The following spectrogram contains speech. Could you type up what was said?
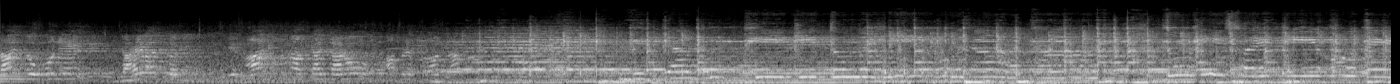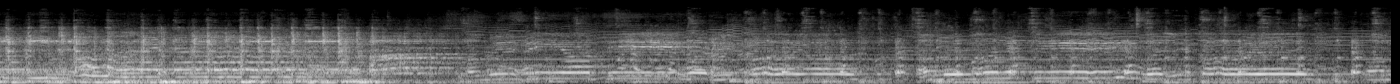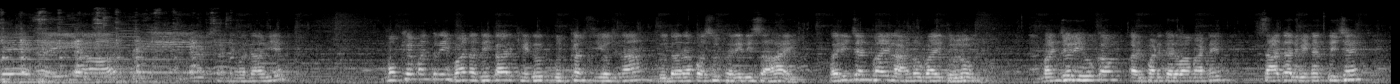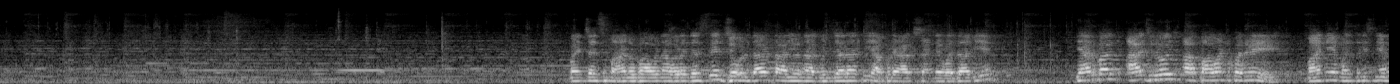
નામદાર લોકોને જાહેરાત કરી કે આ રીતના અત્યાચારો આપણે સહન વિદ્યા બુદ્ધિ કી તુમ હી Thank you. વધાવીએ મુખ્યમંત્રી વન અધિકાર ખેડૂત ઉત્કર્ષ યોજના, દુધારા પશુ ખરીદી સહાય, હરિચંદભાઈ લાહનુભાઈ ધુલુમ, મંજૂરી હુકમ અર્પણ કરવા માટે સાદર વિનંતી છે. પંચાયત મહાનુભાવોના વરદ હસ્તે જોરદાર તાળીઓના ગુંજારાથી આપણે આ ક્ષણને વધાવીએ. ત્યારબાદ આજ રોજ આ પાવન પર્વે માન્ય મંત્રી શ્રી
